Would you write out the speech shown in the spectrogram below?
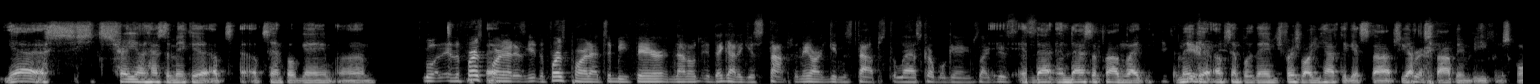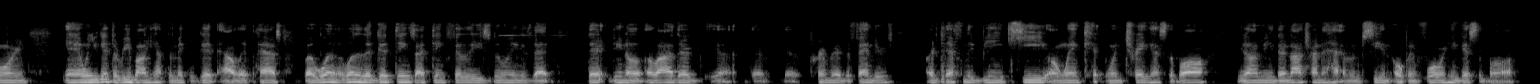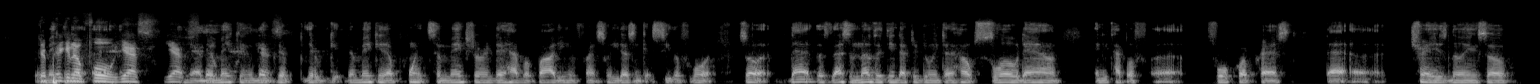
yeah, Trae Young has to make it up up tempo game. Um, well, the first part of that is the first part of that. To be fair, not only they got to get stops, and they aren't getting stops the last couple games like this. And that and that's the problem. Like to make yeah. it up tempo game, first of all, you have to get stops. You have right. to stop Embiid from scoring, and when you get the rebound, you have to make a good outlet pass. But one one of the good things I think Philly's doing is that they're you know a lot of their uh, their their perimeter defenders are definitely being key on when when Trae gets the ball. You know, what I mean, they're not trying to have him see an open floor when he gets the ball. They're, they're picking up full. Yes, yes. Yeah, they're making yes. they're, they're they're making a point to make sure they have a body in front so he doesn't get see the floor. So that that's another thing that they're doing to help slow down any type of uh, full court press that uh, Trae is doing. So,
